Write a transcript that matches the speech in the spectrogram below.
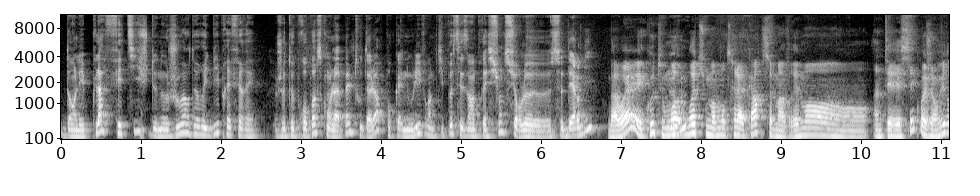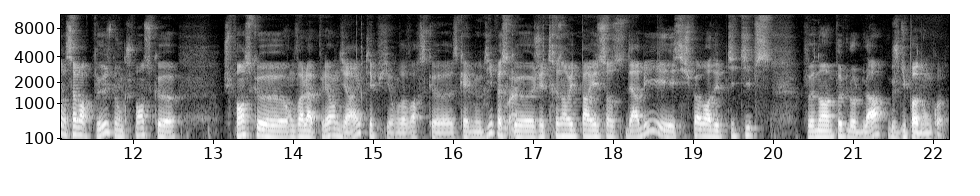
dans les plats fétiches de nos joueurs de rugby préférés. Je te propose qu'on l'appelle tout à l'heure pour qu'elle nous livre un petit peu ses impressions sur le, ce derby. Bah ouais, écoute, moi, Mhm. moi tu m'as montré la carte, ça m'a vraiment intéressé, quoi. J'ai envie d'en savoir plus, donc je pense que je pense que on va l'appeler en direct et puis on va voir ce que ce qu'elle nous dit parce Ouais. que j'ai très envie de parier sur ce derby et si je peux avoir des petits tips venant un peu de l'au-delà, je dis pas non quoi.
